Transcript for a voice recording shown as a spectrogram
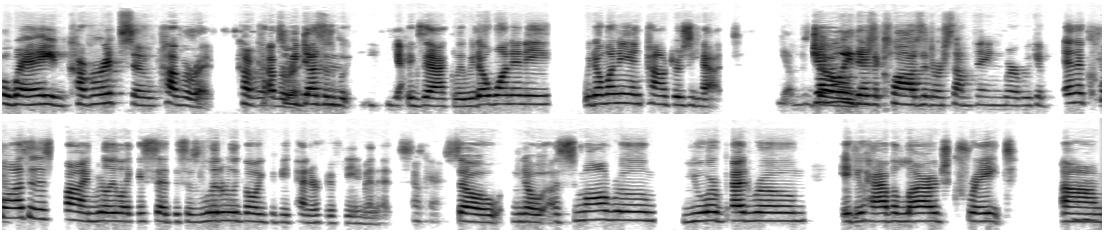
away and cover it so cover it. Cover, cover it. So he doesn't. We, yeah. Exactly. We don't want any. We don't want any encounters yet. Yeah. Generally, so, there's a closet or something where we could. And a closet yeah. is fine. Really, like I said, this is literally going to be ten or fifteen minutes. Okay. So you know, a small room, your bedroom. If you have a large crate, mm-hmm. um, mm-hmm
